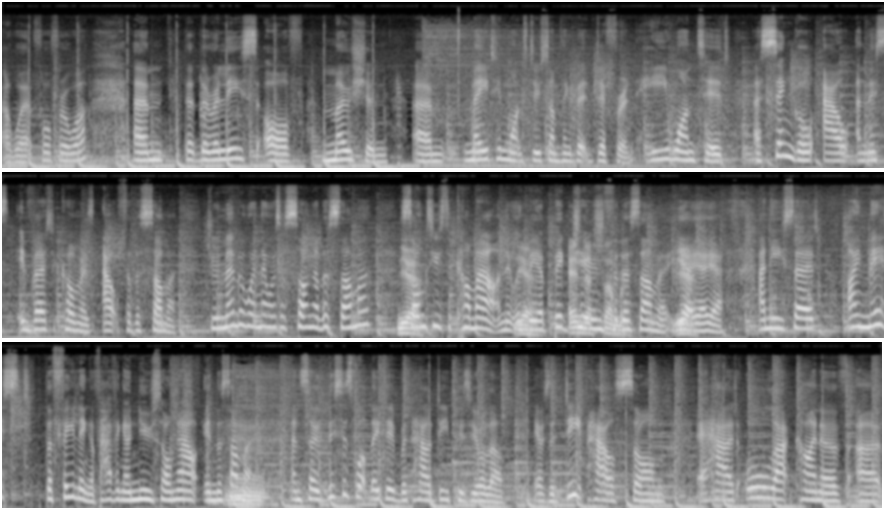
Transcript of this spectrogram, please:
I worked for for a while, um, that the release of Motion um, made him want to do something a bit different. He wanted a single out, and this inverted commas, out for the summer. Do you remember when there was a song of the summer? Yeah. Songs used to come out, and it would Yeah. be a big End tune for the summer. Yeah, Yeah. yeah, yeah. And he said, I missed the feeling of having a new song out in the summer. Mm. And so this is what they did with How Deep Is Your Love. It was a deep house song. It had all that kind of uh,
